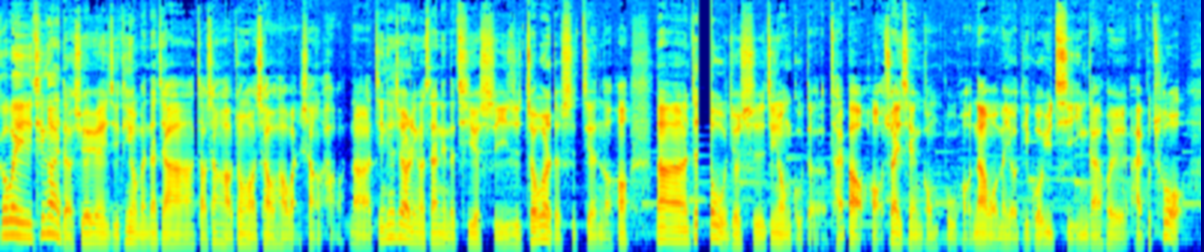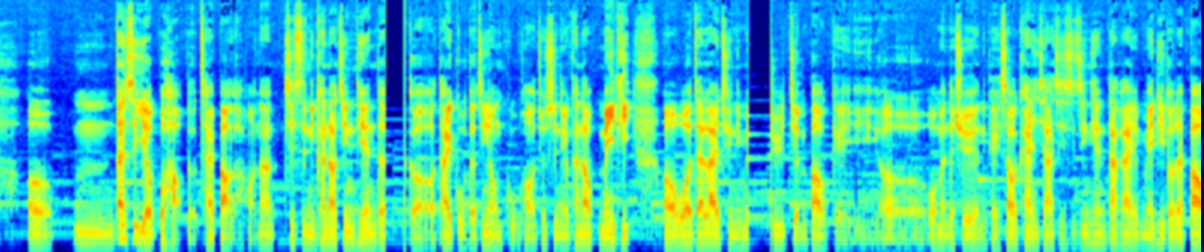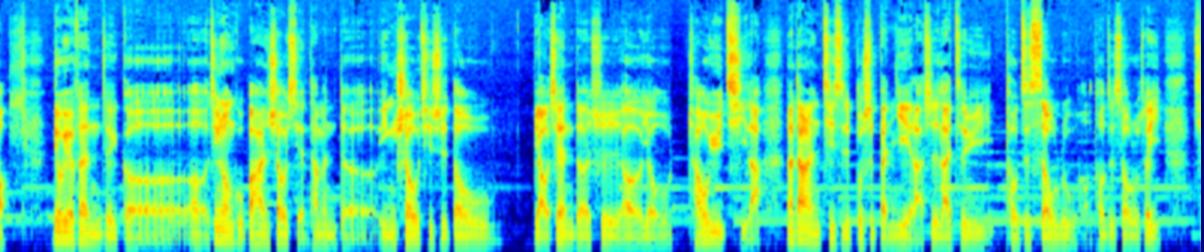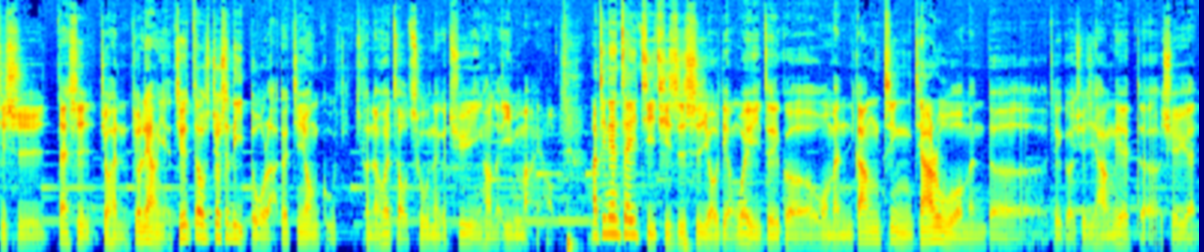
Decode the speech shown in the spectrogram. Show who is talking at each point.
Speaker 1: 各位亲爱的学员以及听友们，大家早上好、中午好、下午好、晚上好。那今天是二零二三年的七月十一日，周二的时间了哈。那这周五就是金融股的财报哈，率先公布哈。那我们有提过预期应该会还不错，呃，嗯，但是也有不好的财报了哈。那其实你看到今天的这个台股的金融股哈，就是你会看到媒体，呃，我有在赖群里面。去简报给呃我们的学员，你可以稍微看一下。其实今天大概媒体都在报六月份这个呃金融股，包含寿险，他们的营收其实都表现的是呃有超预期啦。那当然其实不是本业啦，是来自于投资收入哈，投资收入。所以其实但是就很就亮眼，其实就就是利多啦，对金融股可能会走出那个区域银行的阴霾哈。那今天这一集其实是有点为这个我们刚进加入我们的这个学习行列的学员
